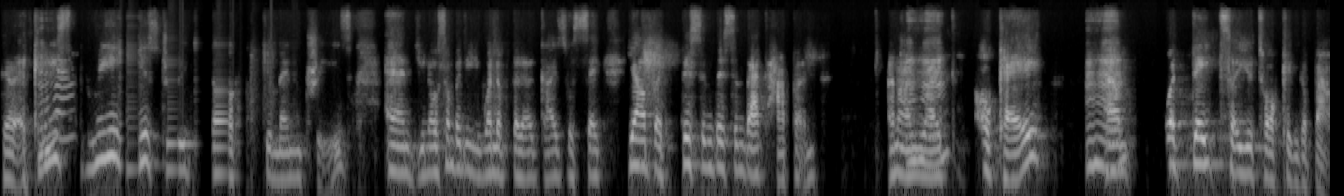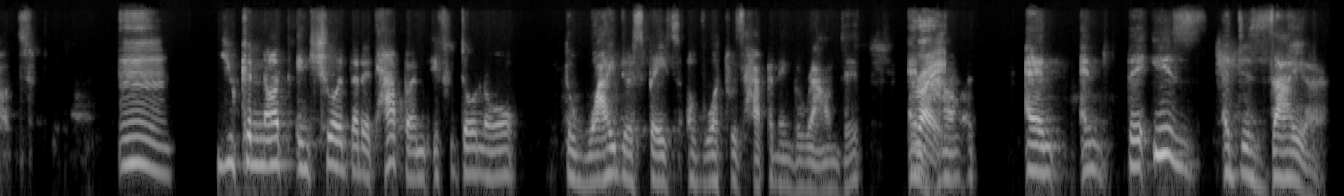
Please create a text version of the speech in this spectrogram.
There are at mm-hmm. least three history documentaries. And, you know, somebody, one of the guys was saying, yeah, but this and this and that happened. And I'm mm-hmm. like, okay. Mm-hmm. Um, what dates are you talking about? Mm. You cannot ensure that it happened if you don't know the wider space of what was happening around it and right. how and and there is a desire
